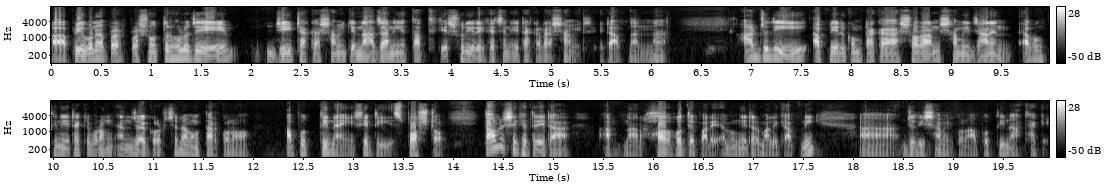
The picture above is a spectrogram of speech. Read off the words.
আহ, প্রিয় বোনের প্রশ্ন উত্তর হলো যে যেই টাকা স্বামীকে না জানিয়ে তার থেকে সরিয়ে রেখেছেন এই টাকাটা স্বামীর এটা আপনার না। আর যদি আপনি এরকম টাকা সরান স্বামী জানেন এবং তিনি এটাকে বরং এনজয় করছেন এবং তার কোনো আপত্তি নাই সেটি স্পষ্ট তাহলে সেক্ষেত্রে এটা আপনার হতে পারে এবং এটার মালিক আপনি যদি স্বামীর কোনো আপত্তি না থাকে।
